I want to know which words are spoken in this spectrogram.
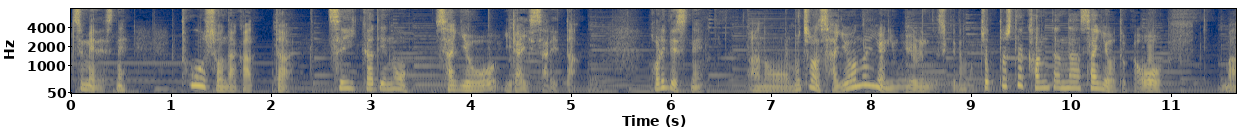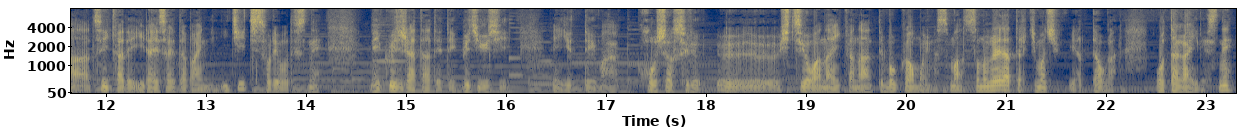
つ目ですね。当初なかった追加での作業を依頼された。これですね、あの、もちろん作業内容にもよるんですけども、ちょっとした簡単な作業とかを、まあ、追加で依頼された場合に、いちいちそれをですね、目くじら立ててぐじぐじ言って、まあ、交渉する必要はないかなって僕は思います。まあ、そのぐらいだったら気持ちよくやった方が、お互いですね、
